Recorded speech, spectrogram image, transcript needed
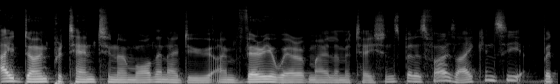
I don't pretend to know more than I do. I'm very aware of my limitations, but as far as I can see, but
